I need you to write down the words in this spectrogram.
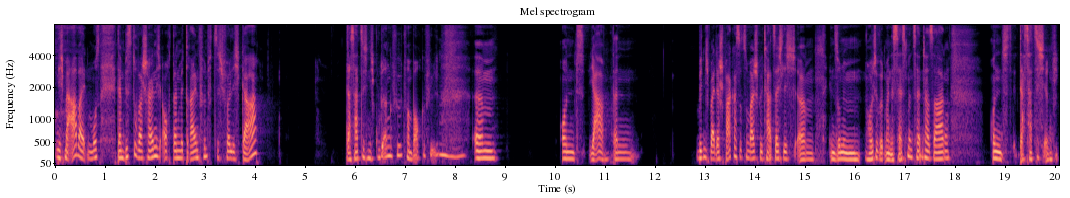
nicht mehr arbeiten musst, dann bist du wahrscheinlich auch dann mit 53 völlig gar. Das hat sich nicht gut angefühlt vom Bauchgefühl. Mhm. Ähm, und ja, dann bin ich bei der Sparkasse zum Beispiel tatsächlich ähm, in so einem, heute wird man Assessment Center sagen, und das hat sich irgendwie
